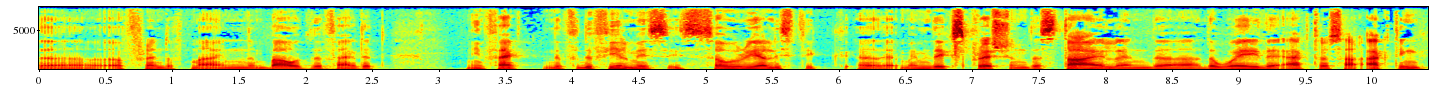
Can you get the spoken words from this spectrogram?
uh, a friend of mine about the fact that, in fact, the, the film is, is so realistic. Uh, I mean, the expression, the style, and uh, the way the actors are acting,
